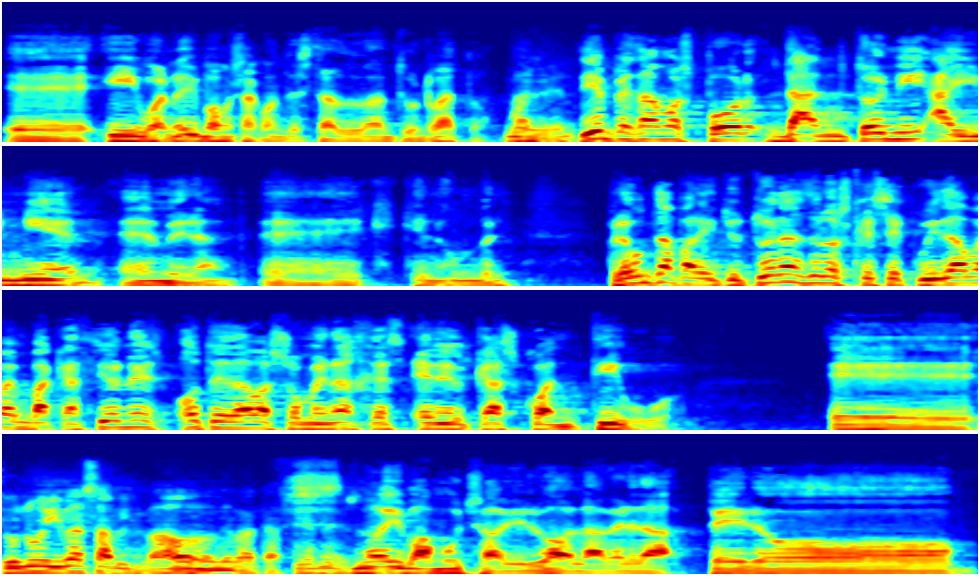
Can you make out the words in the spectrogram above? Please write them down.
Eh, y bueno, y vamos a contestar durante un rato. Muy ¿vale? bien. Y empezamos por D'Antoni Aimiel, eh, mira, eh, ¿qué, qué nombre. Pregunta para Itu, ¿tú eras de los que se cuidaba en vacaciones o te dabas homenajes en el casco antiguo? Eh, Tú no ibas a Bilbao de vacaciones. no iba mucho a Bilbao, la verdad, pero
